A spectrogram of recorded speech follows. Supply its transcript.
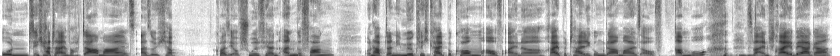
Und ich hatte einfach damals, also ich habe quasi auf Schulpferden angefangen und habe dann die Möglichkeit bekommen auf einer Reitbeteiligung damals auf Rambo. Es war ein Freiberger.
